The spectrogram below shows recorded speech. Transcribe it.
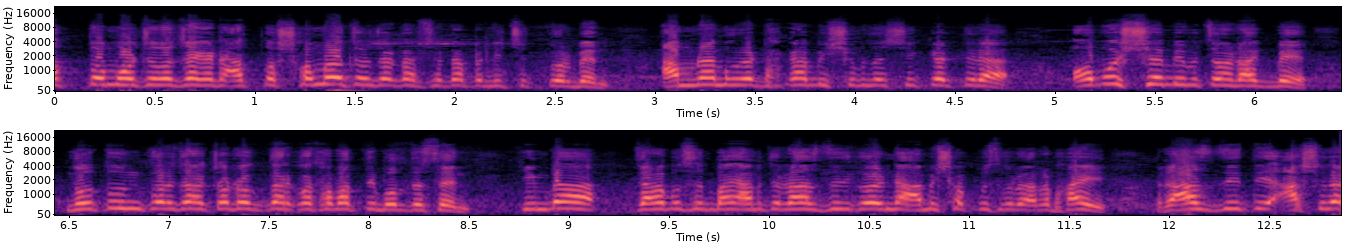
আত্মমর্যাদার জায়গাটা, আত্মসমালোচনার জায়গাটা সেটা আপনি নিশ্চিত করবেন। আমরা করি ঢাকা বিশ্ববিদ্যালয়ের শিক্ষার্থীরা অবশ্যই বিবেচনা রাখবে। নতুন করে যারা চটকদার কথাবার্তা বলতেছেন, কিংবা যারা বলছেন, ভাই, আমি তো রাজনীতি করি না, আমি সবকিছু করি। আর ভাই, রাজনীতি আসলে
